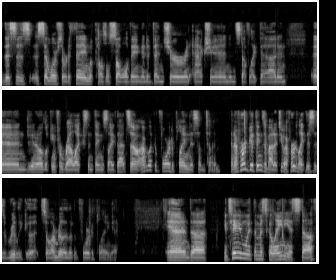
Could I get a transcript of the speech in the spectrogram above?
this is a similar sort of thing with puzzle solving and adventure and action and stuff like that. And and you know looking for relics and things like that. So i'm looking forward to playing this sometime. And i've heard good things about it too. I've heard like this is really good. So i'm really looking forward to playing it. And uh, continuing with the miscellaneous stuff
